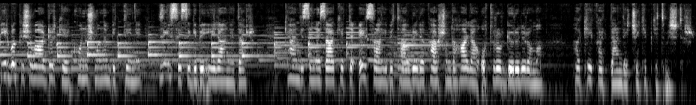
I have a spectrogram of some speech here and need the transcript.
Bir bakışı vardır ki konuşmanın bittiğini zil sesi gibi ilan eder. Kendisi nezaketle ev sahibi tavrıyla karşımda hala oturur görülür ama hakikatten de çekip gitmiştir.''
